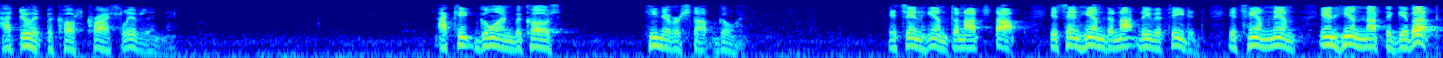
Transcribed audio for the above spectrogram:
I do it because Christ lives in me. I keep going because He never stopped going. It's in Him to not stop. It's in Him to not be defeated. It's him, in Him not to give up.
